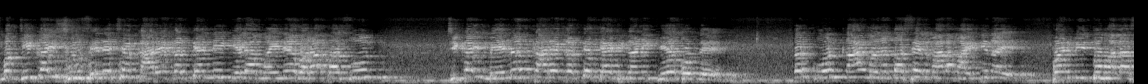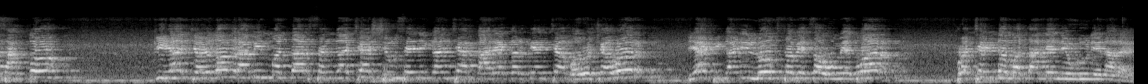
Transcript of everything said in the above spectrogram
मग जी काही शिवसेनेच्या कार्यकर्त्यांनी गेल्या महिन्याभरापासून जी काही मेहनत कार्यकर्ते त्या ठिकाणी घेत होते. तर कोण काय म्हणत असेल मला माहिती नाही पण मी तुम्हाला सांगतो की या जळगाव ग्रामीण मतदारसंघाच्या शिवसैनिकांच्या कार्यकर्त्यांच्या भरोश्यावर या ठिकाणी लोकसभेचा उमेदवार प्रचंड मताने निवडून येणार आहे.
